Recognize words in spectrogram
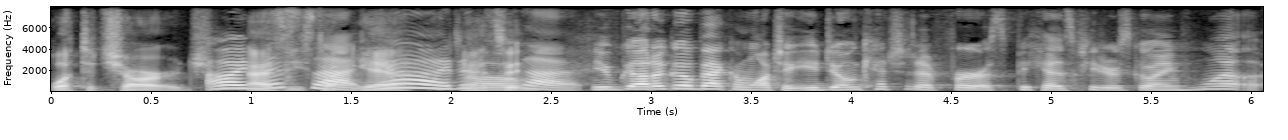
what to charge. Oh, I as missed he's that. talking- Yeah, I didn't it's see that. You've got to go back and watch it. You don't catch it at first because Peter's going, "Well,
